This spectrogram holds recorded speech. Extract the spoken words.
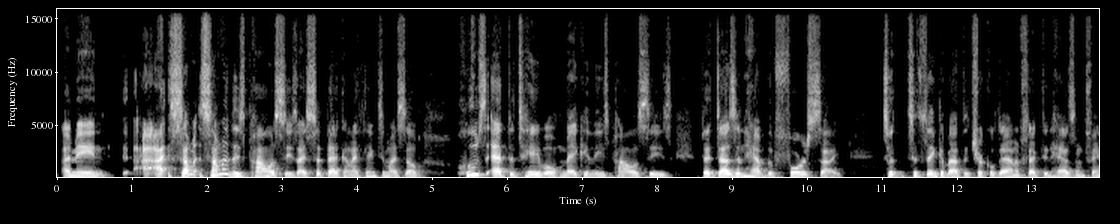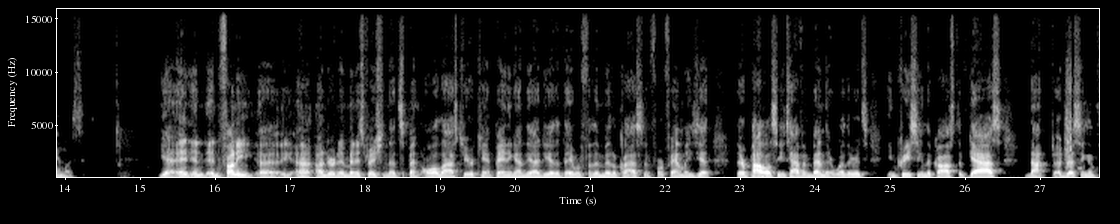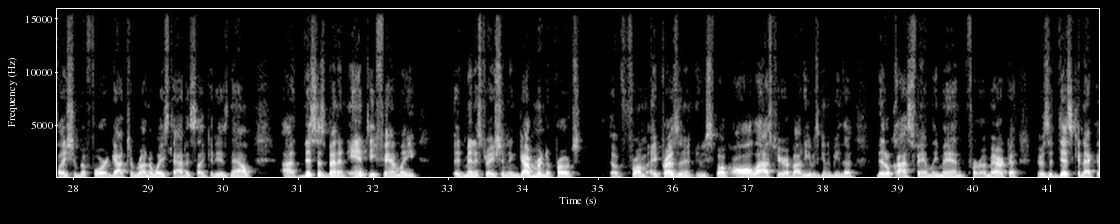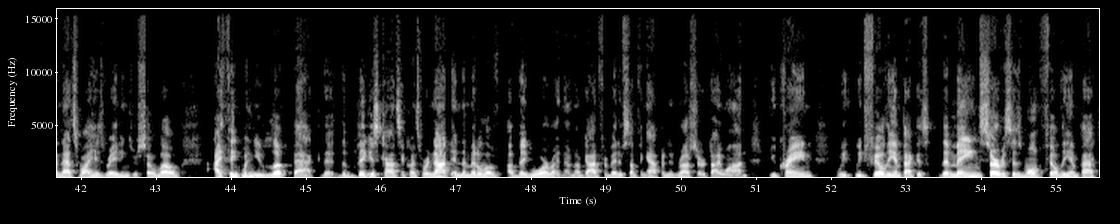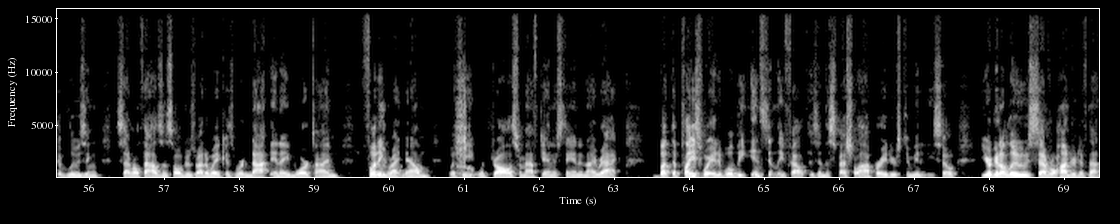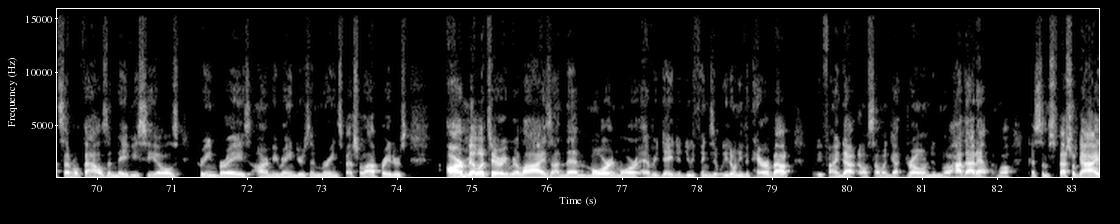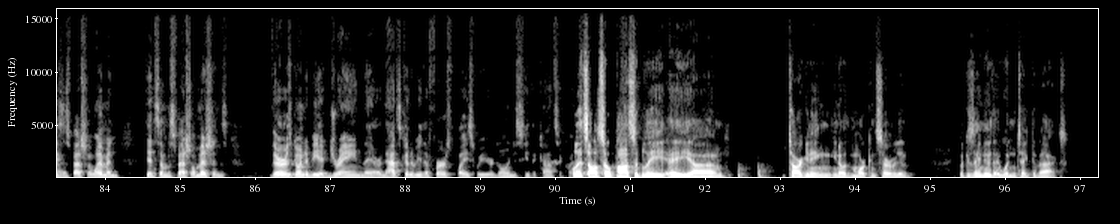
I mean, I, some some of these policies, I sit back and I think to myself, who's at the table making these policies that doesn't have the foresight to, to think about the trickle down effect it has on families? Yeah, and and, and funny, uh, uh, under an administration that spent all last year campaigning on the idea that they were for the middle class and for families, yet their mm-hmm. policies haven't been there. Whether it's increasing the cost of gas, not addressing inflation before it got to runaway status like it is now, uh, this has been an anti-family administration and government approach Uh, from a president who spoke all last year about he was going to be the middle class family man for America. There's a disconnect, and that's why his ratings are so low. I think when you look back, the, the biggest consequence, we're not in the middle of a big war right now. Now, God forbid if something happened in Russia or Taiwan, Ukraine, we, would feel the impact. Is the main services won't feel the impact of losing several thousand soldiers right away because we're not in a wartime footing right now with the withdrawals from Afghanistan and Iraq but the place where it will be instantly felt is in the special operators community. So you're going to lose several hundred, if not several thousand, Navy SEALs, Green Berets, Army Rangers, and Marine special operators. Our military relies on them more and more every day to do things that we don't even hear about. We find out, oh, someone got droned, and well, how that happened? Well, because some special guys and special women did some special missions there is going to be a drain there, and that's going to be the first place where you're going to see the consequences. Well, it's also possibly a um, targeting, you know, the more conservative because they knew they wouldn't take the vax.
